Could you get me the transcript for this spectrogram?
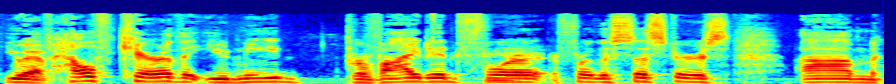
You have health care that you need provided for for the sisters. Um,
